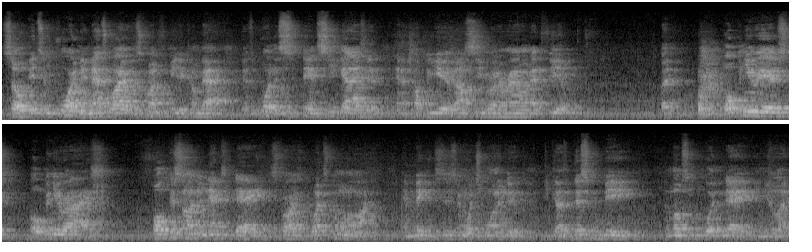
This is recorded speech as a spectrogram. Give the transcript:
So it's important, and that's why it was fun for me to come back. It's important to sit there and see guys that in a couple of years I'll see running around on that field. But open your ears, open your eyes, focus on the next day as far as what's going on, and make a decision what you want to do. Because this will be the most important day in your life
